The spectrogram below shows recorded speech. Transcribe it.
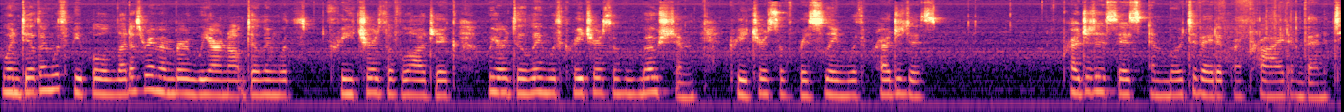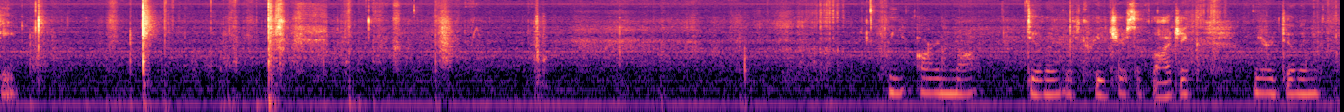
When dealing with people, let us remember we are not dealing with creatures of logic, we are dealing with creatures of emotion, creatures of bristling with prejudice, prejudices, and motivated by pride and vanity. we are not dealing with creatures of logic. We are dealing with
